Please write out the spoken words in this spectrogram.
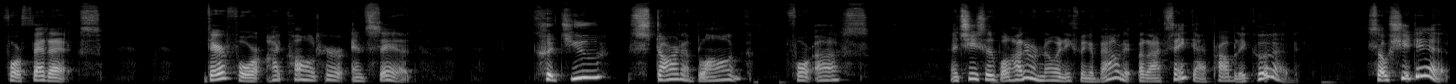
for FedEx. Therefore, I called her and said, Could you start a blog for us? And she said, Well, I don't know anything about it, but I think I probably could. So she did,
